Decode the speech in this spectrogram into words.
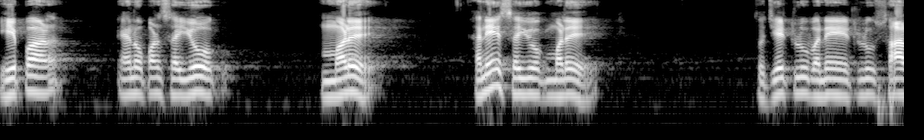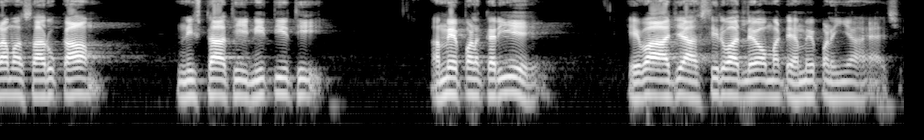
એ પણ એનો પણ સહયોગ મળે અને સહયોગ મળે. તો જેટલું બને એટલું સારામાં સારું કામ, નિષ્ઠાથી, નીતિથી અમે પણ કરીએ એવા આજે આશીર્વાદ લેવા માટે અમે પણ અહીંયા આવ્યા છીએ.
